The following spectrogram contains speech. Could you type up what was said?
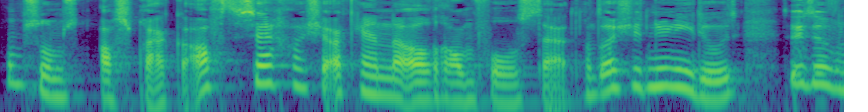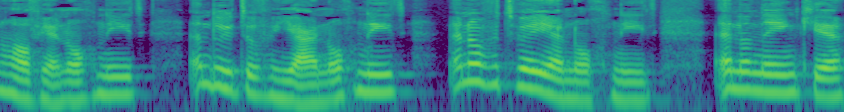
Om soms afspraken af te zeggen als je agenda al ramvol staat. Want als je het nu niet doet, doe je het over een half jaar nog niet. En doe je het over een jaar nog niet. En over twee jaar nog niet. En dan denk je,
